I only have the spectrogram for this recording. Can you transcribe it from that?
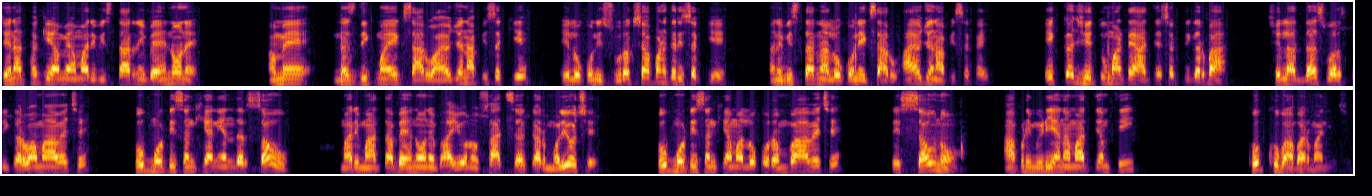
જેના થકી અમે અમારી વિસ્તારની બહેનોને અમે નજદીકમાં એક સારું આયોજન આપી શકીએ, એ લોકોની સુરક્ષા પણ કરી શકીએ અને વિસ્તારના લોકોને એક સારું આયોજન આપી શકાય. એક જ હેતુ માટે આદ્ય શક્તિ ગરબા છેલ્લા દસ વર્ષથી કરવામાં આવે છે. ખૂબ મોટી સંખ્યાની અંદર સૌ મારી માતા બહેનો અને ભાઈઓનો સાથ સહકાર મળ્યો છે. ખૂબ મોટી સંખ્યામાં લોકો રમવા આવે છે. તે સૌનો આપણી મીડિયાના માધ્યમથી ખૂબ ખૂબ આભાર માનીએ છીએ.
